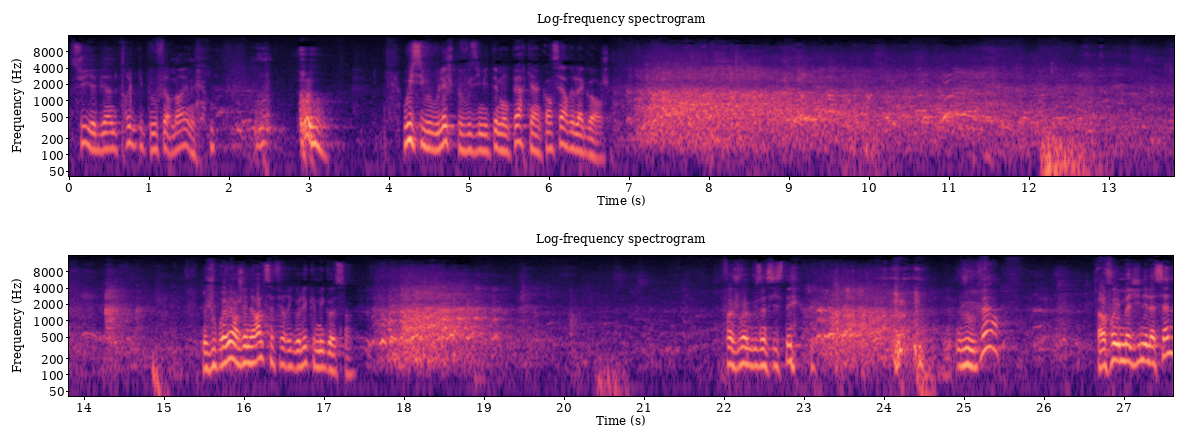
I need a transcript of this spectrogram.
Si, il y a bien un truc qui peut vous faire marrer, mais... Oui, si vous voulez, je peux vous imiter mon père qui a un cancer de la gorge. Mais je vous préviens, en général, ça fait rigoler que mes gosses. hein. Enfin, je vois que vous insistez. je vais vous faire. Alors, il faut imaginer la scène.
